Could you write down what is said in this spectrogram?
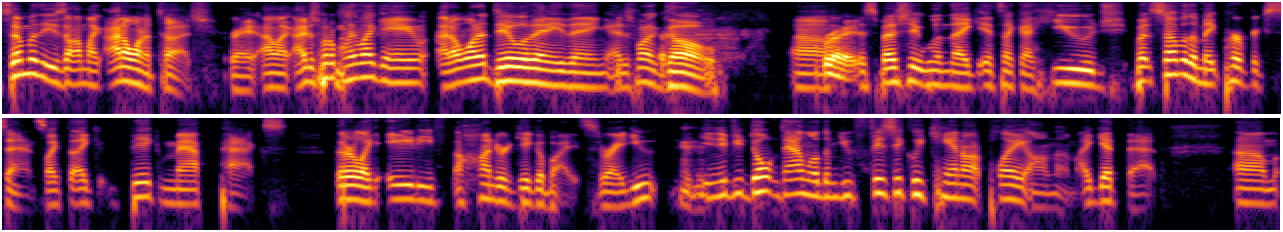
some of these I'm like, I don't want to touch. Right? I'm like, I just want to play my game. I don't want to deal with anything. I just want to go. Um, Right. Especially when like it's like a huge, but some of them make perfect sense. Like like big map packs that are like 80, 100 gigabytes, right? You Mhm. and if you don't download them, you physically cannot play on them. I get that. Um,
